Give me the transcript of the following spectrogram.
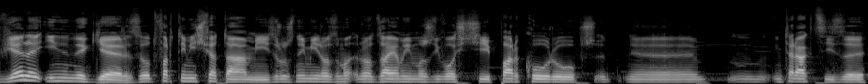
wiele innych gier z otwartymi światami, z różnymi rodzajami możliwości parkouru, przy, e, interakcji z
